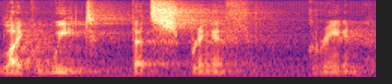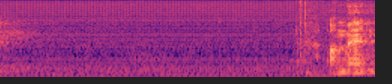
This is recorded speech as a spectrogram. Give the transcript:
like wheat that springeth green. Amen.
